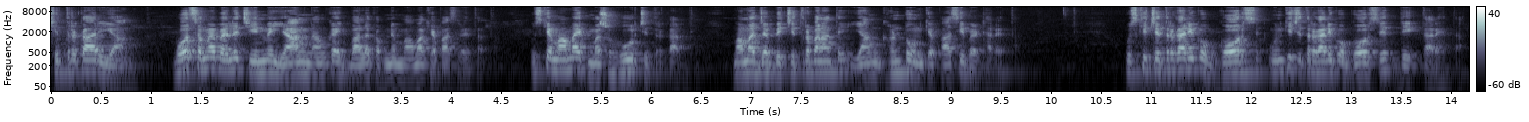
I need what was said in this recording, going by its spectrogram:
चित्रकार यांग। बहुत समय पहले चीन में यांग नाम का एक बालक अपने मामा के पास रहता था। उसके मामा एक मशहूर चित्रकार थे। मामा जब भी चित्र बनाते, यांग घंटों उनके पास ही बैठा रहता। उसकी चित्रकारी को गौर से, उनकी चित्रकारी को गौर से देखता रहता।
